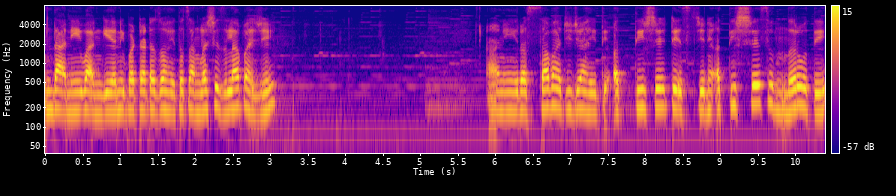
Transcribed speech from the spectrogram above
दाणे वांगे आणि बटाटा जो आहे तो चांगला शिजला पाहिजे. आणि रस्सा भाजी जी आहे ती अतिशय टेस्टी आणि अतिशय सुंदर होते.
